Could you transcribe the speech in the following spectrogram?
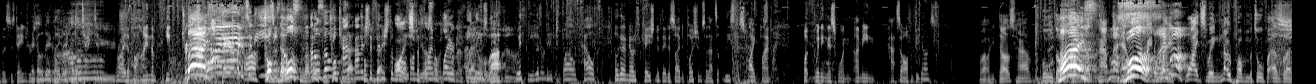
Oh, this is dangerous. Yakaladı, yakaladı, yakaladı. Dude. Right up behind them. He Nice! not there, but it's an ah, easy Çok güzel, double. olsun lan, And olsun, although he çok can't güzel, manage çok to güzel. finish them On off on the HP, final on player, he Helal leaves olsun. with, with literally 12 health. He'll get a notification if they decide to push him, so that's at least a spike plant. But winning this one, I mean, hats off if he does. Well, he does have the bulldog. Nice! He doesn't have the Whoa. health straight away. Wide swing, no problem at all for Aslan.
